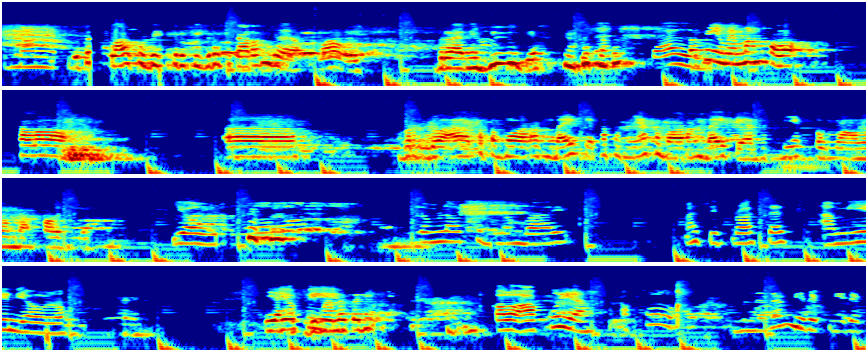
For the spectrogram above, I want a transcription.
Semangat. Itu kalau aku pikir-pikir sekarang ya wow, berani juga. Tapi memang kalau kalau uh, berdoa ketemu orang baik ya ketemunya sama orang baik ya, mestinya ketemu sama Mbak Claudia. Ya Allah, belum lah, belum baik. Masih proses, amin ya Allah. Iya, ya, gimana tadi? Kalau aku ya, aku sebenarnya mirip-mirip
